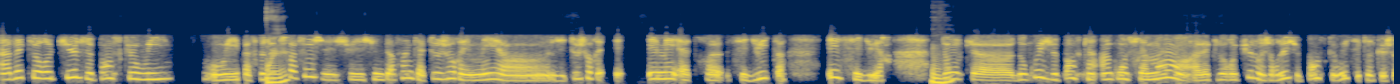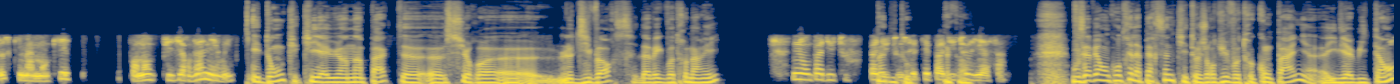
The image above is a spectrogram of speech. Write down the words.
Avec le recul, je pense que oui. Oui, parce que de Oui. toute façon, je suis, je suis une personne qui a toujours aimé, euh, j'ai toujours a- aimé être séduite et séduire. Mhm. Donc, euh, donc oui, je pense qu'inconsciemment, avec le recul aujourd'hui, je pense que oui, c'est quelque chose qui m'a manqué pendant plusieurs années, oui. Et donc qui a eu un impact euh, sur euh, le divorce avec votre mari? Non, pas du tout, pas, Pas du du tout. C'était pas du tout lié à ça. Vous avez rencontré la personne qui est aujourd'hui votre compagne il y a huit ans.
